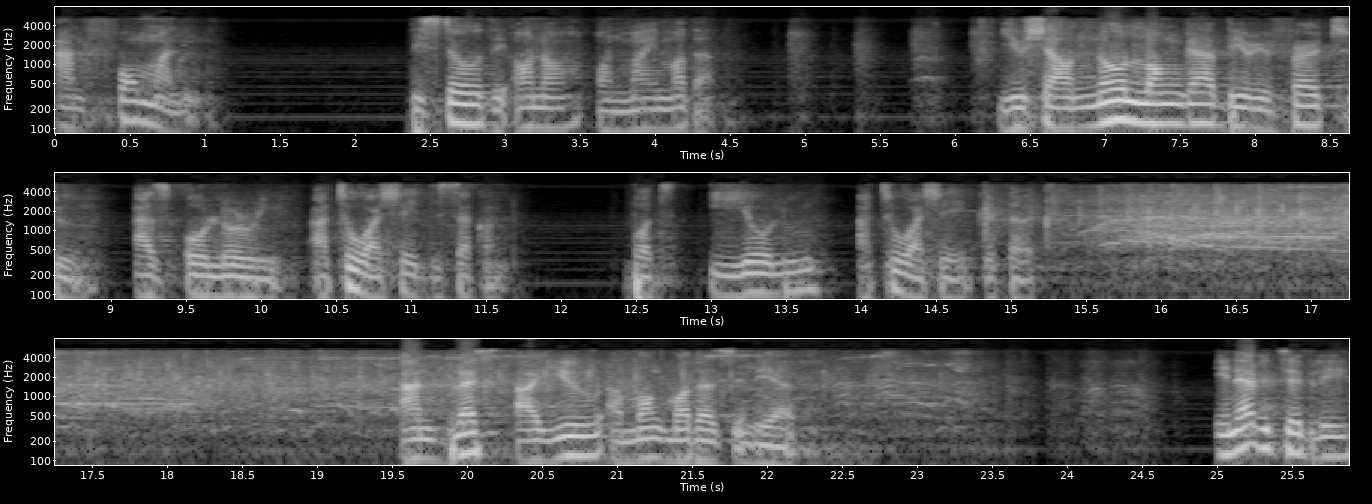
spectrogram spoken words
and formally bestow the honor on my mother. You shall no longer be referred to as Olori Atuwatse II, but Iolu Atuwatse III. And blessed are you among mothers in the earth. Inevitably,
